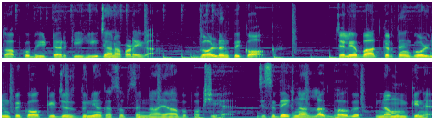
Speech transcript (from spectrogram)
तो आपको भी टर्की ही जाना पड़ेगा। गोल्डन पिकॉक चलिए अब बात करते हैं गोल्डन पिकॉक की, जो इस दुनिया का सबसे नायाब पक्षी है, जिसे देखना लगभग नामुमकिन है।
